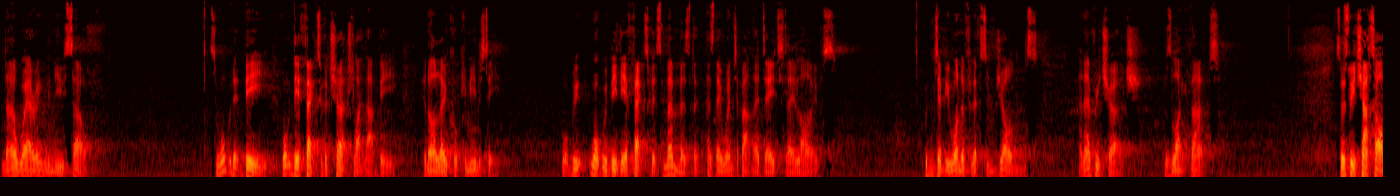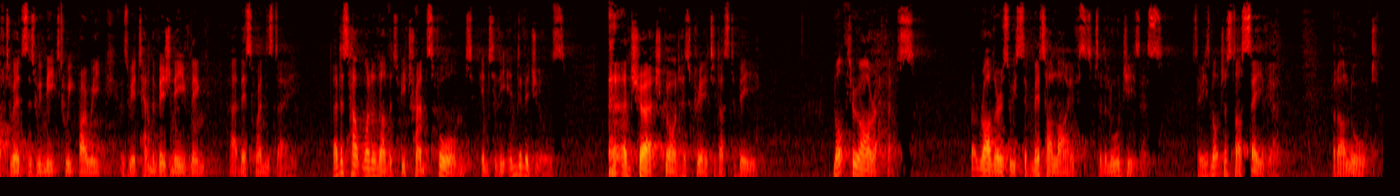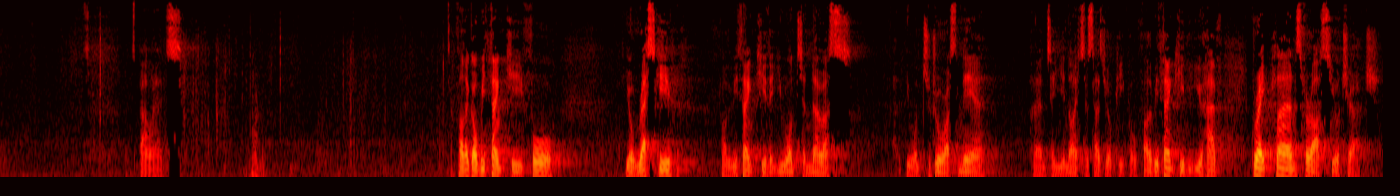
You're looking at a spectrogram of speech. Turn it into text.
now wearing the new self. So, what would it be? What would the effect of a church like that be in our local community? What would be, what would be the effect of its members that, as they went about their day to day lives? Wouldn't it be wonderful if St. John's and every church was like that? So, as we chat afterwards, as we meet week by week, as we attend the vision evening uh, this Wednesday, let us help one another to be transformed into the individuals and church God has created us to be. Not through our efforts, but rather as we submit our lives to the Lord Jesus. So he's not just our Saviour, but our Lord. Let's bow our heads. Father God, we thank you for your rescue. Father, we thank you that you want to know us, you want to draw us near, and to unite us as your people. Father, we thank you that you have great plans for us, your church.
